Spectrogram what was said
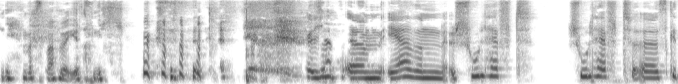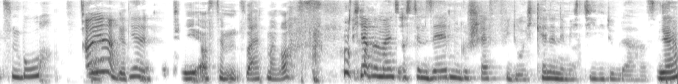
Nee, das machen wir jetzt nicht. ich habe ähm, eher so ein Schulheft, Schulheft-Skizzenbuch. Äh, Oh ja, ja. Tee aus dem Seiten raus. ich habe meins aus demselben Geschäft wie du. Ich kenne nämlich die, die du da hast. Ja,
